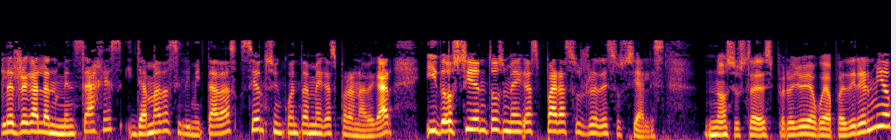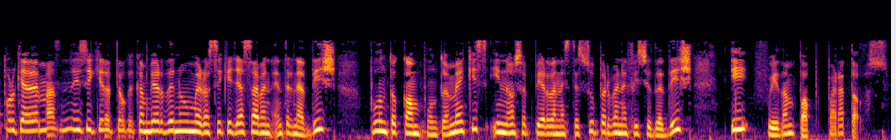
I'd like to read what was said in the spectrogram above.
les regalan mensajes y llamadas ilimitadas, 150 megas para navegar y 200 megas para sus redes sociales. No sé ustedes, pero yo ya voy a pedir el mío porque además ni siquiera tengo que cambiar de número, así que ya saben, entren a dish.com.mx y no se pierdan este super beneficio de Dish y Freedom Pop para todos.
